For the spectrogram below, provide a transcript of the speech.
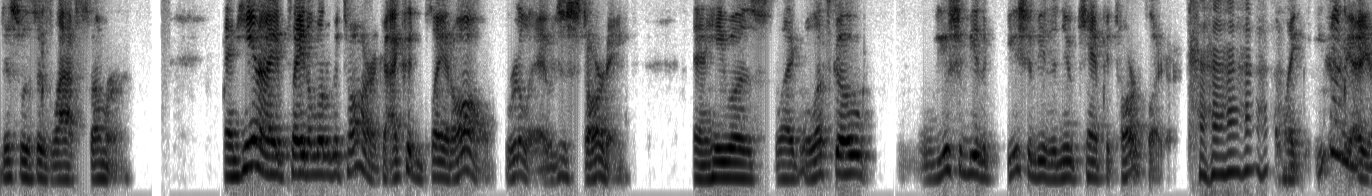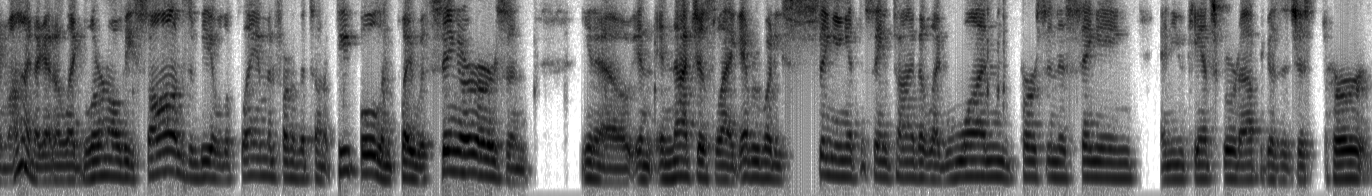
this was his last summer and he and I played a little guitar. I couldn't play at all, really. I was just starting. And he was like, "Well, let's go. You should be the you should be the new camp guitar player." Like, you gotta be out of your mind. I gotta like learn all these songs and be able to play them in front of a ton of people and play with singers and you know, and, and not just like everybody's singing at the same time, but like one person is singing and you can't screw it up because it's just her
